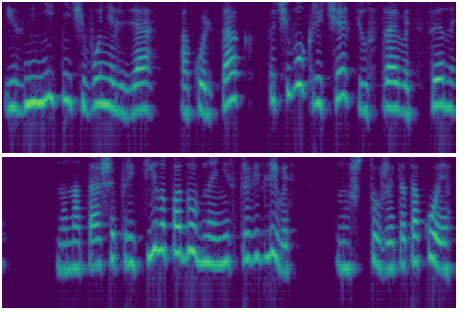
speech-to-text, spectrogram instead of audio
изменить ничего нельзя, а коль так, то чего кричать и устраивать сцены? Но Наташе претила подобная несправедливость. Ну что же это такое?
